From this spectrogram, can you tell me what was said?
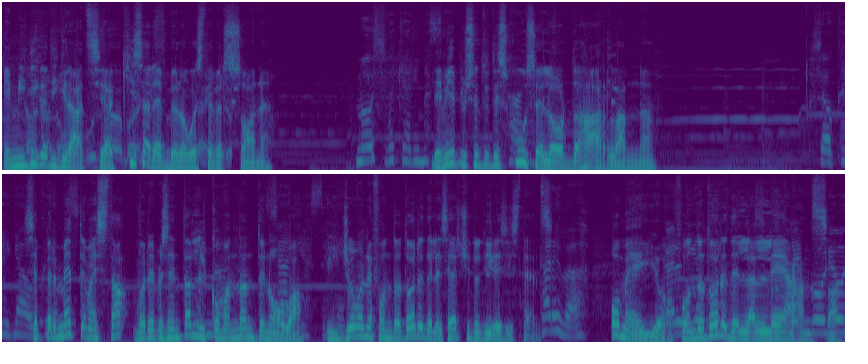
E mi dica di grazia, chi sarebbero queste persone? Le mie più sentite scuse, Lord Harlan. Se permette, maestà, vorrei presentarle il comandante Nova, il giovane fondatore dell'esercito di resistenza. O meglio, fondatore dell'Alleanza,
